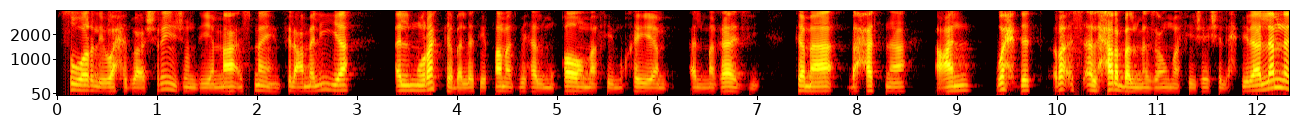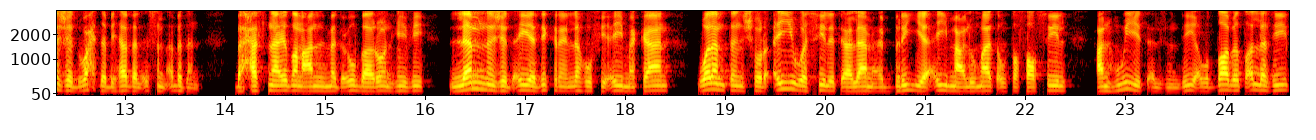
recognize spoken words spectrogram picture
صور ل 21 جنديا مع اسمائهم في العملية المركبة التي قامت بها المقاومة في مخيم المغازي. كما بحثنا عن وحدة رأس الحرب المزعومة في جيش الاحتلال. لم نجد وحدة بهذا الاسم أبدا. بحثنا أيضا عن المدعو بارون هيفي لم نجد أي ذكر له في أي مكان ولم تنشر أي وسيلة إعلام عبرية أي معلومات أو تفاصيل عن هوية الجندي أو الضابط الذي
